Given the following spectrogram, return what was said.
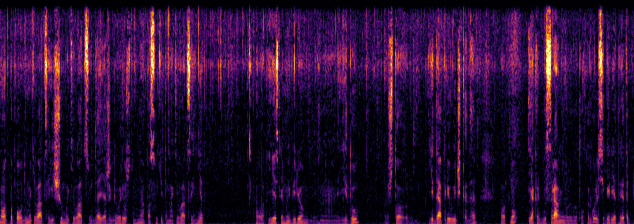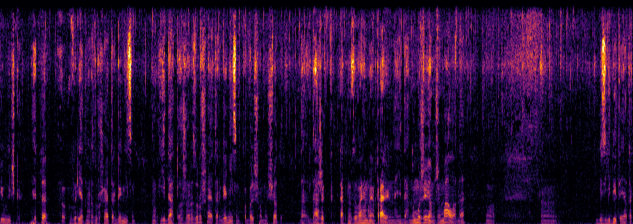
ну вот по поводу мотивации, ищу мотивацию, да, я же говорил, что у меня по сути-то мотивации нет. Вот, если мы берем э, еду, что еда привычка, да, вот, ну, я как бы сравниваю вот алкоголь, сигареты, это привычка. Это э, вредно, разрушает организм. Ну, еда тоже разрушает организм, по большому счету. Да, даже так называемая правильная еда. Ну, мы живем же мало, да? Вот. А, без еды-то, я так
